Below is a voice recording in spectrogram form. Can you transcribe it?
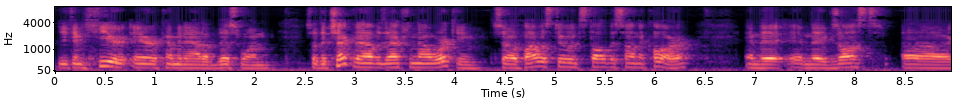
You can hear air coming out of this one. So the check valve is actually not working. So if I was to install this on the car and the and the exhaust uh,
